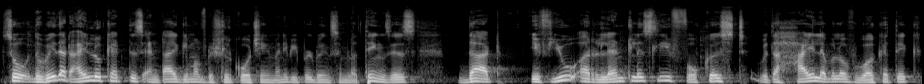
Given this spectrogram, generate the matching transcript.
So the way that i look at this entire game of digital coaching many people doing similar things is that if you are relentlessly focused with a high level of work ethic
